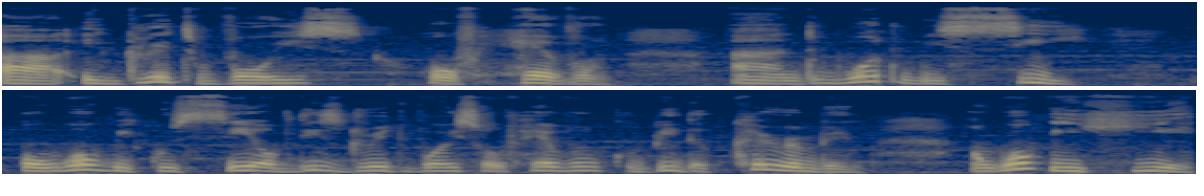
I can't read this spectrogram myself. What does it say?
uh, a great voice of heaven. And what we see or what we could say of this great voice of heaven could be the cherubim. And what we hear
